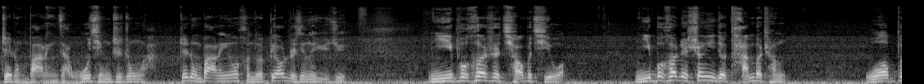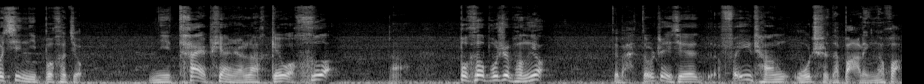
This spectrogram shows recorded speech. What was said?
这种霸凌在无形之中啊，这种霸凌有很多标志性的语句：你不喝是瞧不起我，你不喝这生意就谈不成，我不信你不喝酒，你太骗人了，给我喝，啊，不喝不是朋友。对吧？都是这些非常无耻的霸凌的话，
